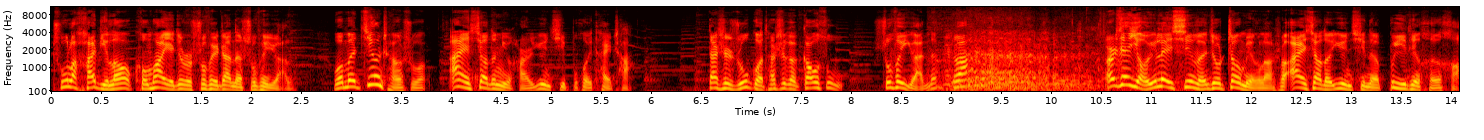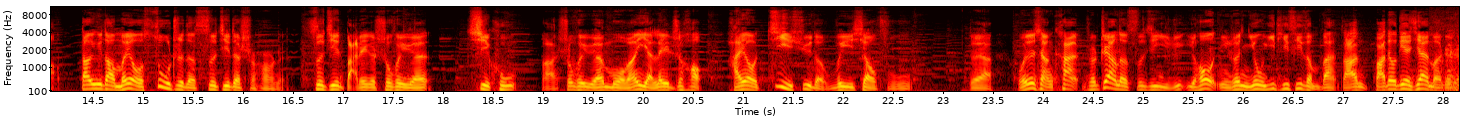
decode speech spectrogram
除了海底捞，恐怕也就是收费站的收费员了。我们经常说，爱笑的女孩运气不会太差，但是如果她是个高速收费员呢，是吧？而且有一类新闻就证明了，说爱笑的运气呢不一定很好。当遇到没有素质的司机的时候呢，司机把这个收费员气哭啊，收费员抹完眼泪之后还要继续的微笑服务。对啊，我就想看说这样的司机以以后你说你用 ETC 怎么办？咋拔掉电线吗？这是。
